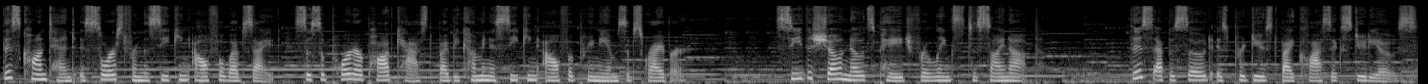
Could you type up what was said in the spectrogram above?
This content is sourced from the Seeking Alpha website, so support our podcast by becoming a Seeking Alpha Premium subscriber. See the show notes page for links to sign up. This episode is produced by Klassic Studios.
